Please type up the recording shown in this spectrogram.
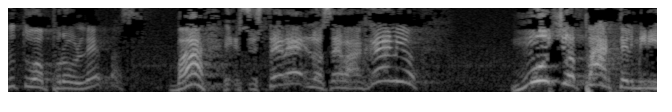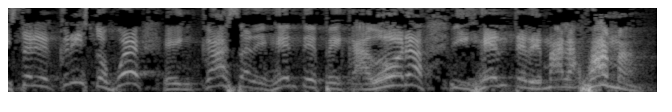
No tuvo problemas. Va, si usted ve los evangelios, mucha parte del ministerio de Cristo fue en casa de gente pecadora y gente de mala fama.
